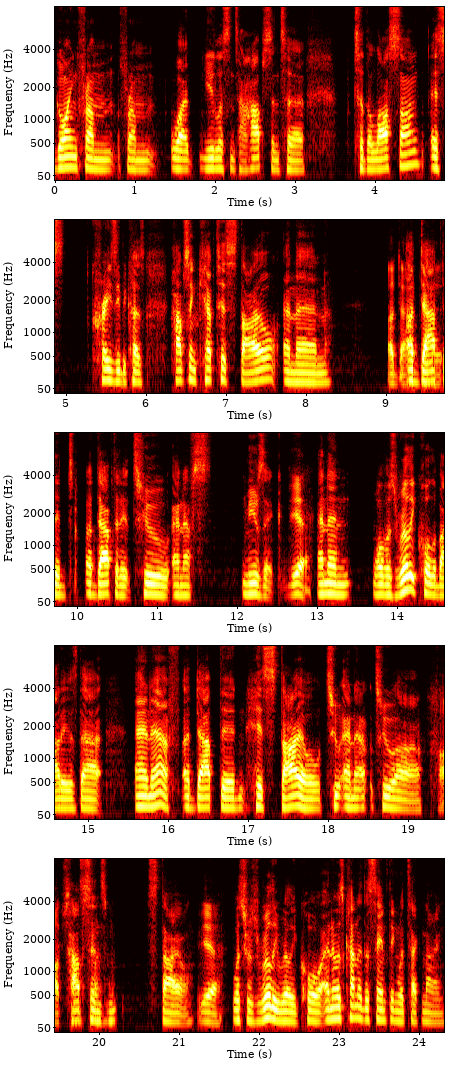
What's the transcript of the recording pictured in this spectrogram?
going from from what you listen to hopsin to to the lost song it's crazy because hopsin kept his style and then adapted, it. adapted adapted it to nf's music yeah and then what was really cool about it is that nf adapted his style to nf to uh hopsin's, hopsin's style. yeah. which was really really cool. And it was kind of the same thing with Tech N9ne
